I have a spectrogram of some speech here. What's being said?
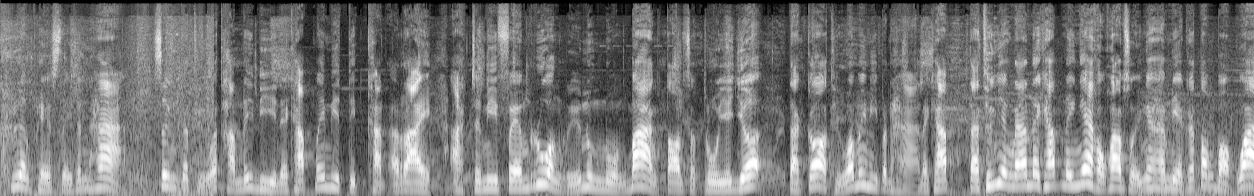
เครื่อง PlayStation 5 ซึ่งก็ถือว่าทำได้ดีนะครับ ไม่มีติดขัดอะไร อาจจะมีเฟรมร่วงหรือหน่วงๆบ้างตอนศัตรูเยอะๆ แต่ก็ถือว่าไม่มีปัญหานะครับ แต่ถึงอย่างนั้นนะครับ ในแง่ของความสวยงามเนี่ยก็ต้องบอกว่า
